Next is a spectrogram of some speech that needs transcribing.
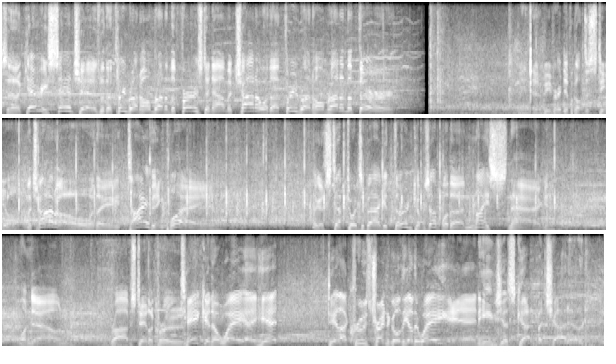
So Gary Sanchez with a three-run home run in the first, and now Machado with a three-run home run in the third. It'd be very difficult to steal. Machado with a diving play. Took a step towards the bag at third, comes up with a nice snag. One down. Robs De La Cruz. Taking away a hit. De La Cruz trying to go the other way, and he just got Machadoed.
